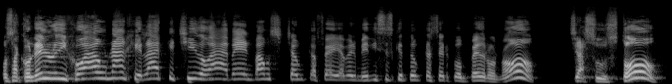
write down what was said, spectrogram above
O sea, Cornelio le dijo, ah, un ángel, ah, qué chido, ah, ven, vamos a echar un café a ver, me dices qué tengo que hacer con Pedro. No, se asustó.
